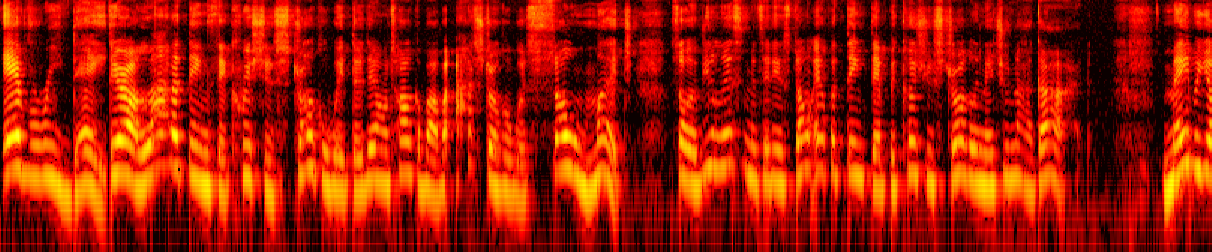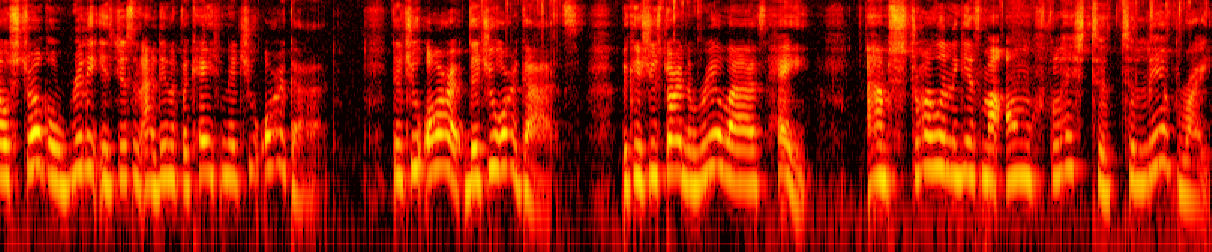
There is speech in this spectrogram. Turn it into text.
every day. There are a lot of things that Christians struggle with that they don't talk about, but I struggle with so much. So if you're listening to this, don't ever think that because you're struggling that you're not God. Maybe your struggle really is just an identification that you are God. That you are that you are God's. Because you're starting to realize, hey, I'm struggling against my own flesh to, to live right.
